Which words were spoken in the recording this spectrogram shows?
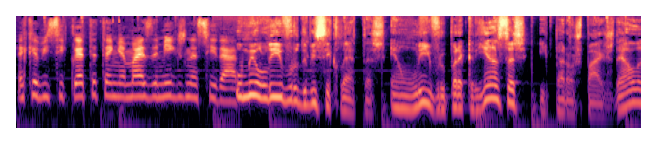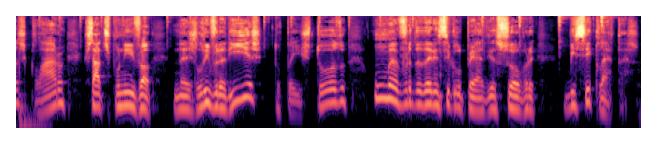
a que a bicicleta tenha mais amigos na cidade. O meu livro de bicicletas é um livro para crianças e para os pais delas, claro. Está disponível nas livrarias do país todo, uma verdadeira enciclopédia sobre bicicletas.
